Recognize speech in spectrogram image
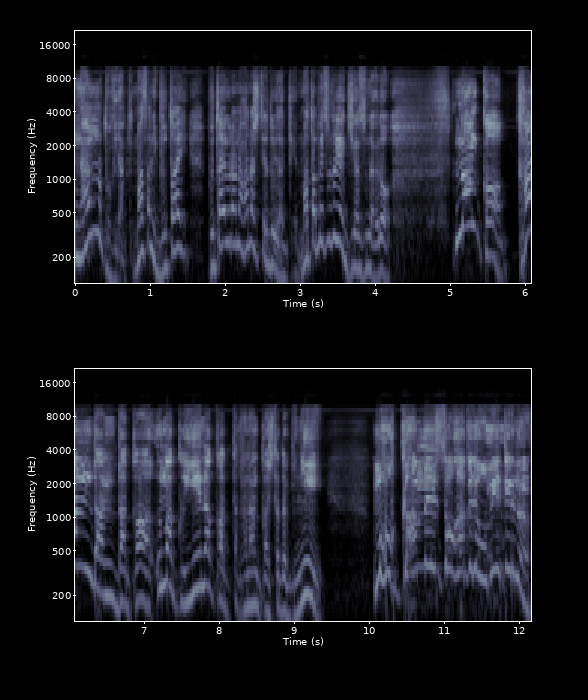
何の時だっけ？まさに舞台舞台裏の話してる時だっけ？また別の時な気がするんだけどなんか噛んだんだかうまく言えなかったかなんかした時にもう顔面蒼白で怯えてるのよ。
